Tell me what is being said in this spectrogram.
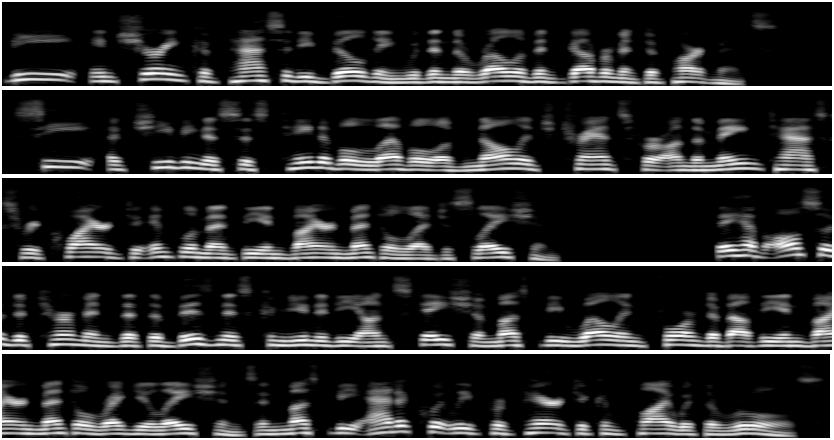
B. Ensuring capacity building within the relevant government departments. C. Achieving a sustainable level of knowledge transfer on the main tasks required to implement the environmental legislation. They have also determined that the business community on Statia must be well informed about the environmental regulations and must be adequately prepared to comply with the rules.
